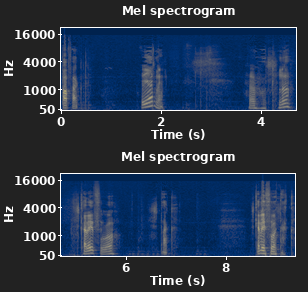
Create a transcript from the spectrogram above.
По факту. Верно? Вот. Ну, скорее всего, так. Скорее всего, так.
